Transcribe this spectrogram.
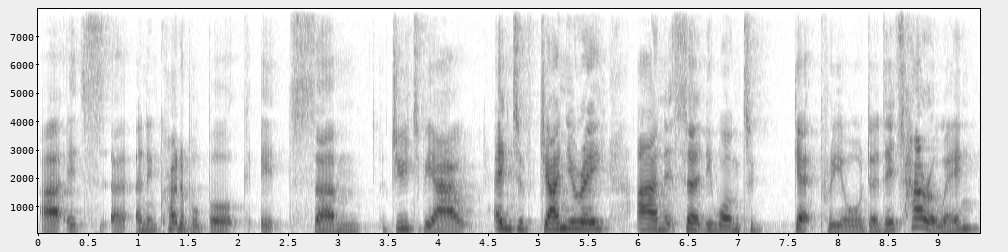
Uh, it's a, an incredible book. It's um, due to be out end of January, and it's certainly one to get pre-ordered. It's harrowing.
